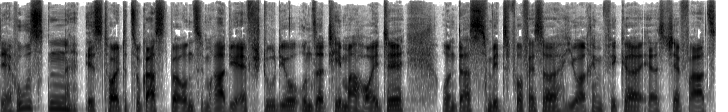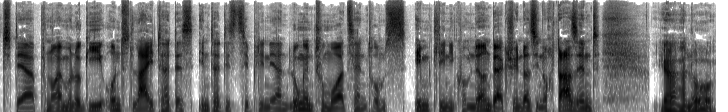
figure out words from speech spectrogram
Der Husten ist heute zu Gast bei uns im Radio F Studio. Unser Thema heute und das mit Professor Joachim Ficker. Er ist Chefarzt der Pneumologie und Leiter des interdisziplinären Lungentumorzentrums im Klinikum Nürnberg. Schön, dass Sie noch da sind. Ja, hallo.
